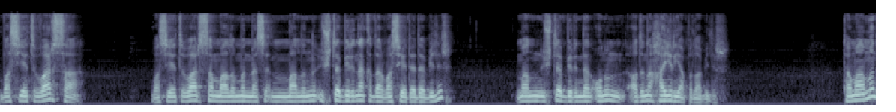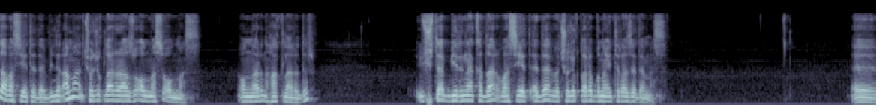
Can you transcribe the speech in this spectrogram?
vasiyeti varsa vasiyeti varsa malımın malının üçte birine kadar vasiyet edebilir. Malının üçte birinden onun adına hayır yapılabilir. Tamamı da vasiyet edebilir ama çocuklar razı olması olmaz. Onların haklarıdır. Üçte birine kadar vasiyet eder ve çocukları buna itiraz edemez. Ee,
